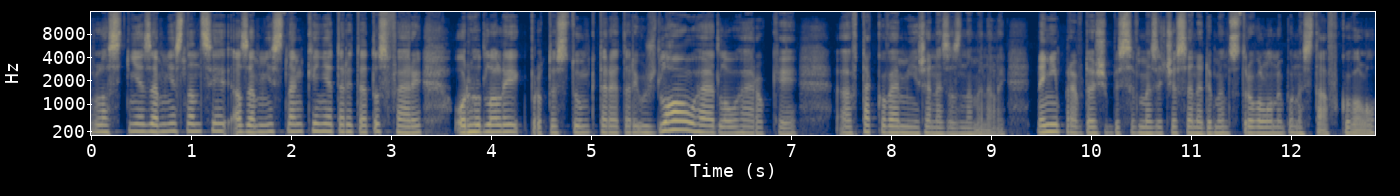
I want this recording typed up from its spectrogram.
vlastně zaměstnanci a zaměstnankyně tady této sféry odhodlali k protestům, které tady už dlouhé, dlouhé roky eh, v takové míře nezaznamenali. Není pravda, že by se v mezičase nedemonstrovalo nebo nestávkovalo,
